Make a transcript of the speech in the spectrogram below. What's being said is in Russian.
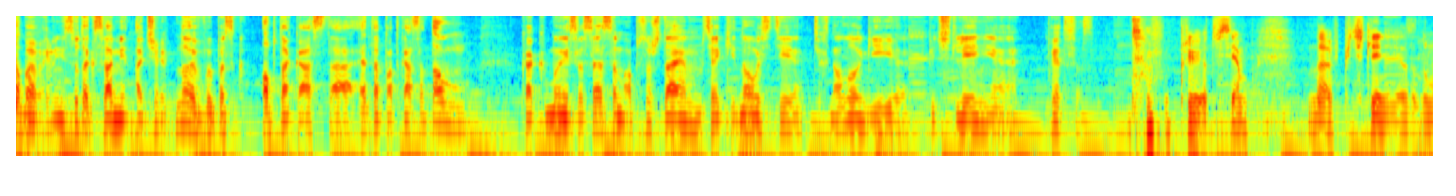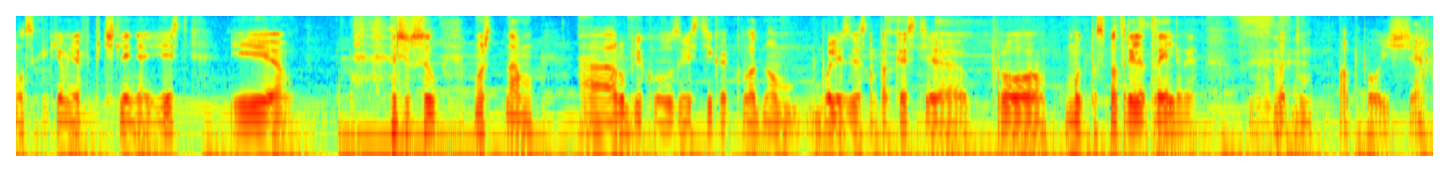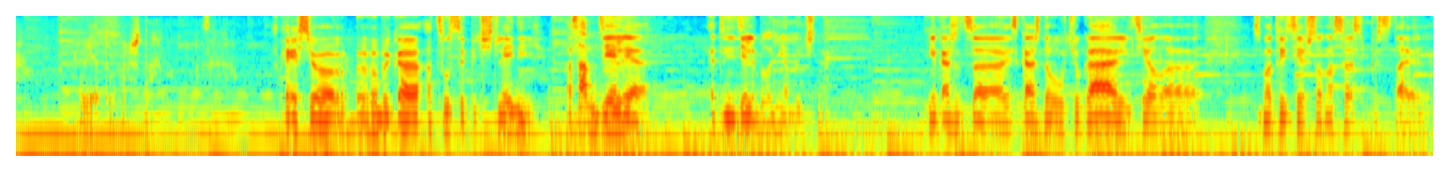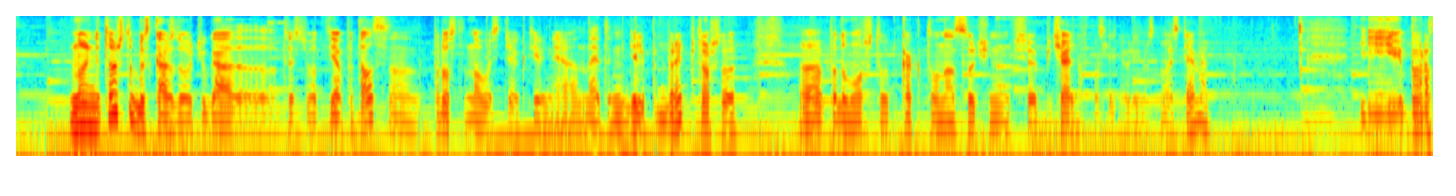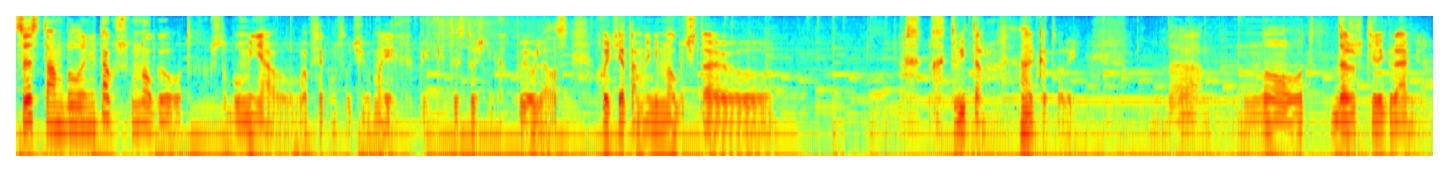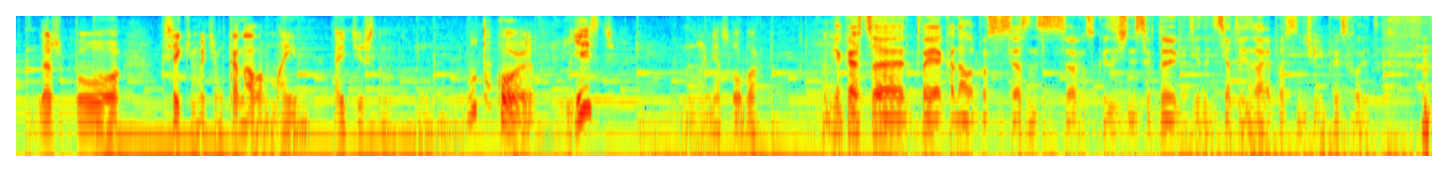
Доброго времени суток, с вами очередной выпуск Оптокаста. Это подкаст о том, как мы с СС обсуждаем всякие новости, технологии, впечатления. Привет, СС. Привет всем. Да, впечатления, я задумался, какие у меня впечатления есть, и решил, может, нам а, рубрику завести, как в одном более известном подкасте про мы посмотрели трейлеры, но об этом попозже. Я думаю, что. Скорее всего, рубрика «Отсутствие впечатлений». На самом деле, эта неделя была необычная. Мне кажется, из каждого утюга летело «Смотрите, что на СЭС представили». Ну, не то чтобы из каждого утюга. Э, то есть, вот я пытался просто новости активнее на этой неделе подбирать, потому что э, подумал, что как-то у нас очень все печально в последнее время с новостями. И процесс там было не так уж много, вот, чтобы у меня, во всяком случае, в моих каких-то источниках появлялось. Хоть я там и немного читаю Твиттер, который, да, но вот даже в Телеграме, даже по всяким этим каналам моим айтишным, ну, такое есть, но не особо. Ну, мне кажется, твои каналы просто связаны с русскоязычной средой, где до 10 января просто ничего не происходит.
